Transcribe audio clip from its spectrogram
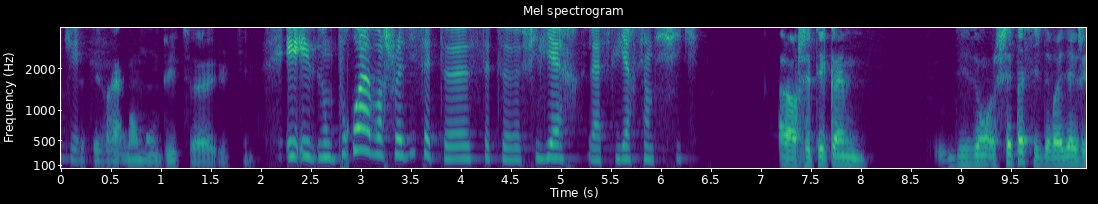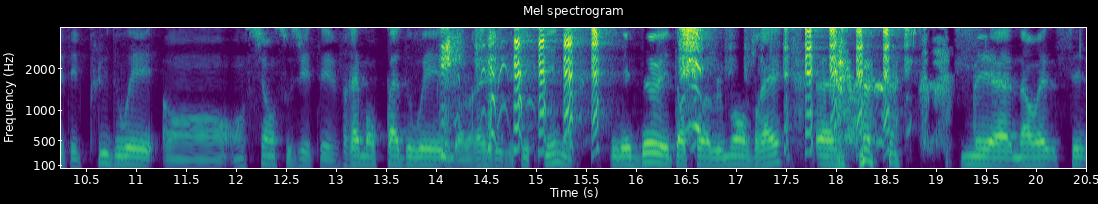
c'était vraiment mon but euh, ultime. Et, donc, pourquoi avoir choisi cette, euh, cette euh, filière, la filière scientifique? Alors, j'étais quand même, disons, je sais pas si je devrais dire que j'étais plus doué en, en sciences ou j'étais vraiment pas doué dans le reste des disciplines, les deux étant probablement vrais. mais non, c'est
